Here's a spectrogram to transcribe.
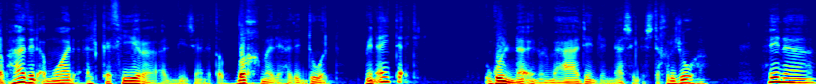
طب هذه الأموال الكثيرة الميزانية الضخمة لهذه الدول من أين تأتي؟ قلنا أن المعادن للناس اللي استخرجوها. هنا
